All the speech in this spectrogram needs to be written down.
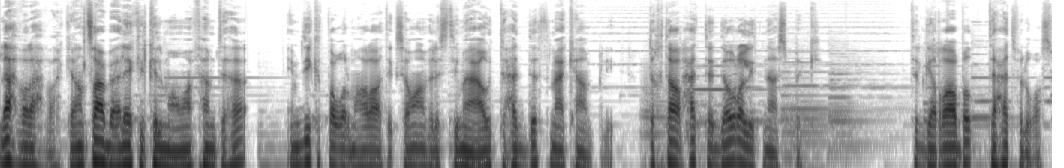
لحظة لحظة. كانت صعبة عليك الكلمة وما فهمتها. يمديك تطور مهاراتك سواء في الاستماع أو التحدث مع كامبلي وتختار حتى الدورة اللي تناسبك. تلقى الرابط تحت في الوصف.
